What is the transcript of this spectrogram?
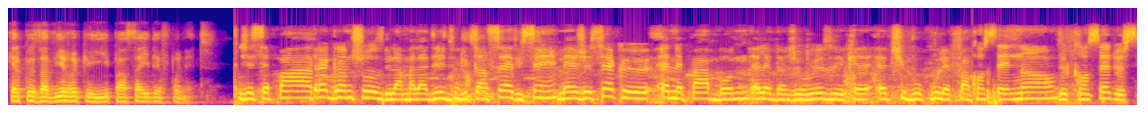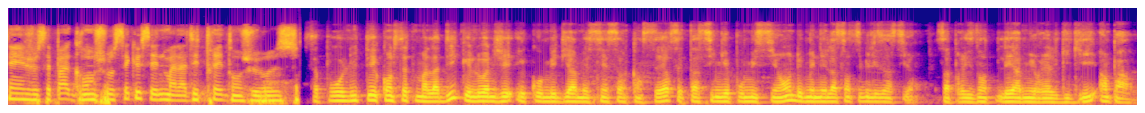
Quelques avis recueillis par Saïdef.net. Je sais pas très grande chose de la maladie du cancer du sein, mais je sais que elle n'est pas bonne, elle est dangereuse et qu'elle tue beaucoup les femmes. Concernant le cancer du sein, je sais pas grande chose, c'est que c'est une maladie très dangereuse. C'est pour lutter contre cette maladie que l'ONG Ecomédia Médecins sans cancer s'est assigné pour mission de mener la sensibilisation. Sa présidente Léa Muriel Guigui en parle.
